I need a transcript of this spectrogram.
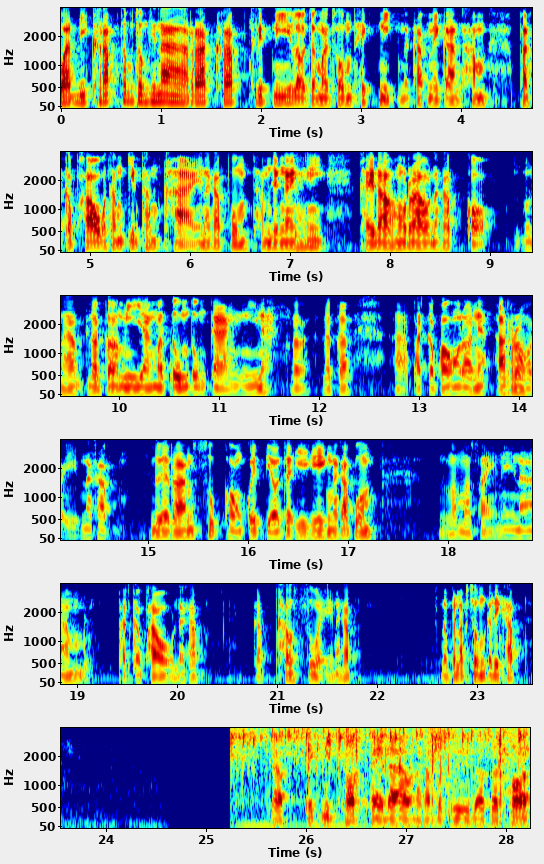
วัสดีครับท่านผู้ชมที่น่ารักครับ คลิปนี้เราจะมาชมเทคนิคนะครับในการทำผัดกะเพราทำกินทำขายนะครับ ผมทำยังไงให้ไข่ดาวของเรานะครับกรอบนะครับ แล้วก็มียางมะตูมตรงกลางอย่างนี้นะแล้วก็ผัดกะเพราของเราเนี่ยอร่อยนะครับ ด้วยร้านซุปของก๋วยเตี๋ยวจะเอเองนะครับ ผมเรามาใส่ในน้ำผัดกะเพรานะครับ กับข้าวสวยนะครับ เราไปรับชมกันเลยครับ กับเทคนิคทอดไข่ดาวนะครับ ก็คือเราจะทอด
